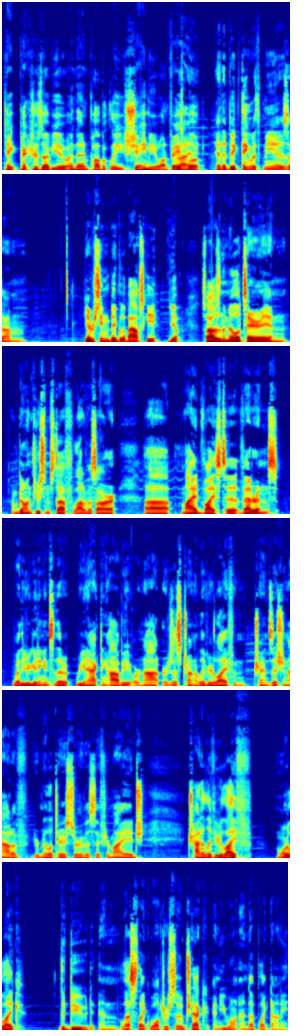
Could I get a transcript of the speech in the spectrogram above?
take pictures of you and then publicly shame you on Facebook. Right. Yeah, the big thing with me is um you ever seen Big Lebowski? Yep. So I was in the military and I'm going through some stuff. A lot of us are. Uh, my advice to veterans, whether you're getting into the reenacting hobby or not, or just trying to live your life and transition out of your military service if you're my age, try to live your life more like the dude and less like Walter Sobchak, and you won't end up like Donnie.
